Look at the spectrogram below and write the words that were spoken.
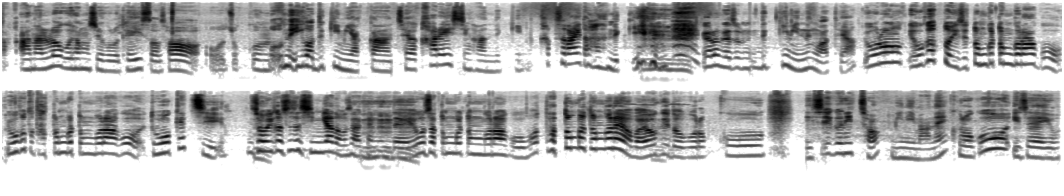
딱 아날로그 형식으로 돼 있어서 어, 조금 어, 근데 이거 느낌이 약간 제가 카레이싱 하는 느낌, 카트라이더 하는 느낌 음. 이런 게 좀 느낌이 있는 것 같아요. 요런 요것도 이제 동글동글하고 요것도 다 동글동글하고 도어 캐치 저 이거 진짜 신기하다고 생각했는데 음, 음, 음. 이거 진짜 동글동글하고 뭐 다 동글동글해요. 막 여기도 그렇고 이 시그니처 미니만의 그리고 이제 요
